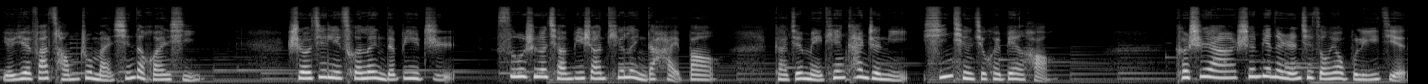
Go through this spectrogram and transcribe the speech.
也越发藏不住满心的欢喜，手机里存了你的壁纸。宿舍墙壁上贴了你的海报，感觉每天看着你，心情就会变好。可是啊，身边的人却总有不理解。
